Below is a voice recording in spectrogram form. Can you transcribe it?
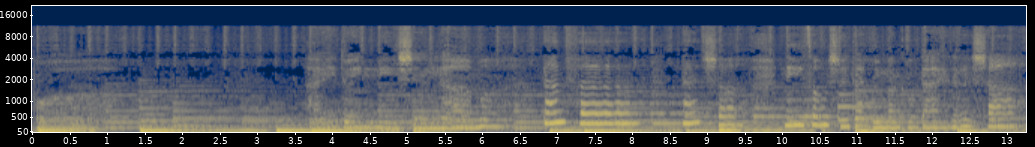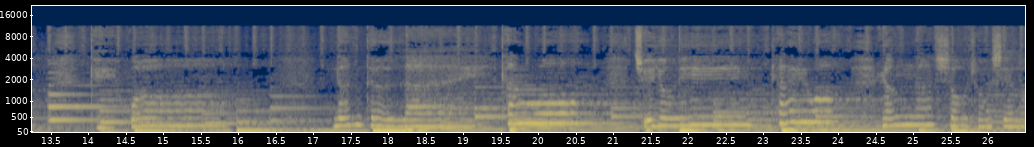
泊？爱对你是总是带回满口袋的沙给我，难得来看我，却又离开我，让那手中泻落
